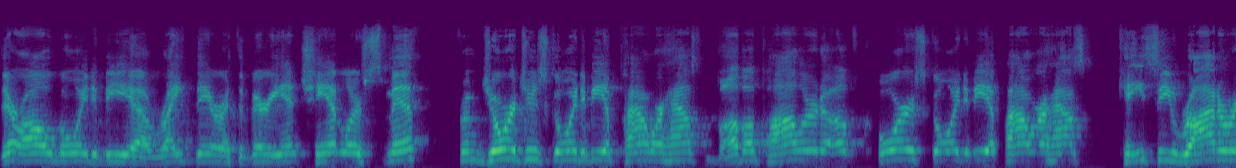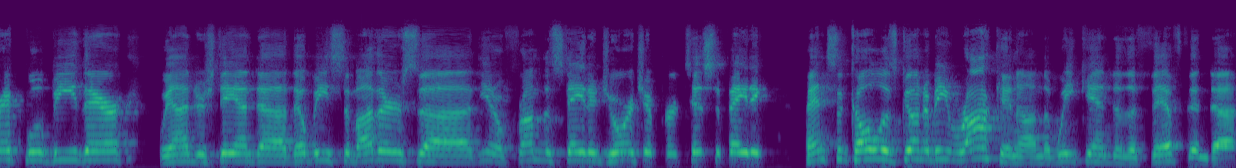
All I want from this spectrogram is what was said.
They're all going to be uh, right there at the very end. Chandler Smith from Georgia is going to be a powerhouse. Bubba Pollard, of course, going to be a powerhouse. Casey Roderick will be there. We understand uh, there'll be some others, uh, you know, from the state of Georgia participating. Pensacola is going to be rocking on the weekend of the fifth, and uh,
